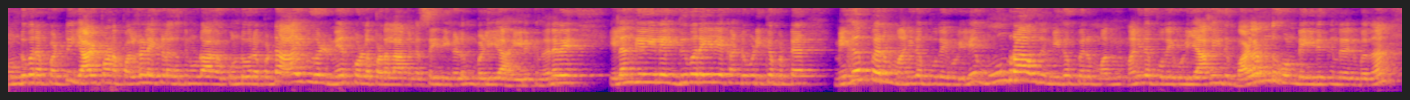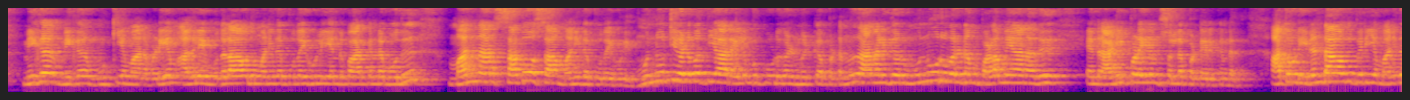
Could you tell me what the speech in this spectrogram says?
கொண்டு வரப்பட்டு யாழ்ப்பாண பல்கலைக்கழகத்தினூடாக கொண்டு வரப்பட்டு ஆய்வுகள் மேற்கொள்ளப்படலாம் என்ற செய்திகளும் வெளியாக இருக்கின்றன. எனவே இலங்கையிலே இதுவரையிலே கண்டுபிடிக்கப்பட்ட மிக பெரும் மனித புதைகுழியிலே மூன்றாவது மிக பெரும் மனித புதைகுழியாக இது வளர்ந்து கொண்டே இருக்கின்றது என்பதுதான் மிக மிக முக்கியமான விடயம். அதிலே முதலாவது மனித புதைகுழி என்று பார்க்கின்ற போது மன்னார் சதோசா மனித புதைகுழி. முன்னூற்றி எழுபத்தி ஆறு எலும்புக்கூடுகள் மீட்கப்பட்டிருந்தது. ஆனால் இது ஒரு முன்னூறு வருடம் பழமையானது என்ற அடிப்படையிலும் சொல்லப்பட்டிருக்கின்றது. அதோடு இரண்டாவது பெரிய மனித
